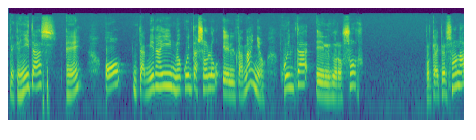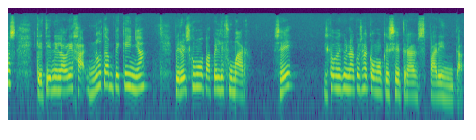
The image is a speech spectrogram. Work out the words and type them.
pequeñitas, ¿eh? O también ahí no cuenta solo el tamaño, cuenta el grosor. Porque hay personas que tienen la oreja no tan pequeña, pero es como papel de fumar. ¿Se ve? Es como que una cosa como que se transparenta.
